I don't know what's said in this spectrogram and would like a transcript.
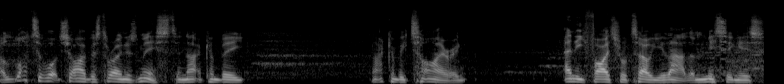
A lot of what Chaib has thrown has missed, and that can be that can be tiring. Any fighter will tell you that. The missing is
